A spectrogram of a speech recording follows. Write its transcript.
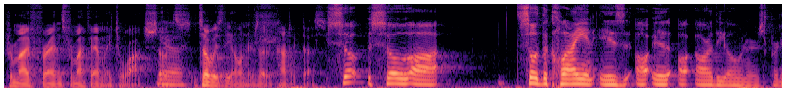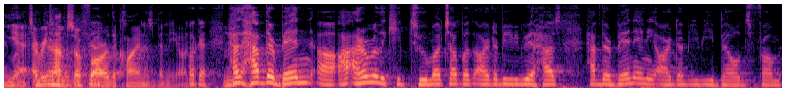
for my friends, for my family to watch." So it's, it's always the owners that contact us. So so uh, so the client is uh, are the owners pretty Yeah, much. Yeah, every time the- so yeah. far, the client has been the owner. Okay. Have, have there been? Uh, I don't really keep too much up with RWB, but has have there been any RWB builds from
